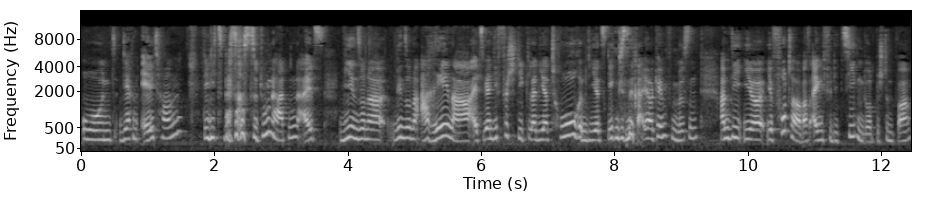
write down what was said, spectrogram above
und deren Eltern, die nichts Besseres zu tun hatten, als wie in so einer, wie in so einer Arena, als wären die Fische die Gladiatoren, die jetzt gegen diesen Reiher kämpfen müssen, haben die ihr, ihr Futter, was eigentlich für die Ziegen dort bestimmt war,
